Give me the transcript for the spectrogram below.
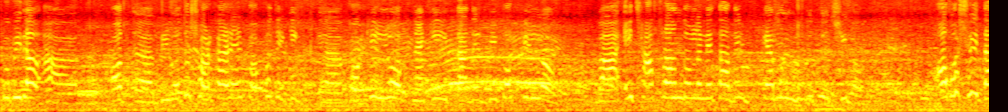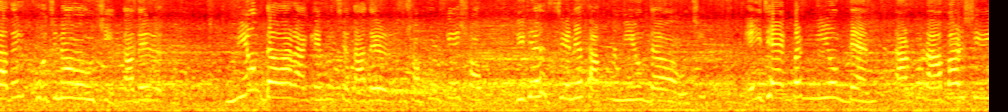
সুবিধা বিগত সরকারের পক্ষ থেকে পক্ষের লোক নাকি তাদের বিপক্ষের লোক? বা এই ছাত্র আন্দোলনে তাদের কেমন গুরুত্ব ছিল? অবশ্যই তাদের খোঁজ নেওয়া উচিত। তাদের নিয়োগ দেওয়ার আগে হচ্ছে তাদের সম্পর্কে সব ডিটেলস জেনে তারপর নিয়োগ দেওয়া উচিত। এই যে একবার নিয়োগ দেন, তারপর আবার সেই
